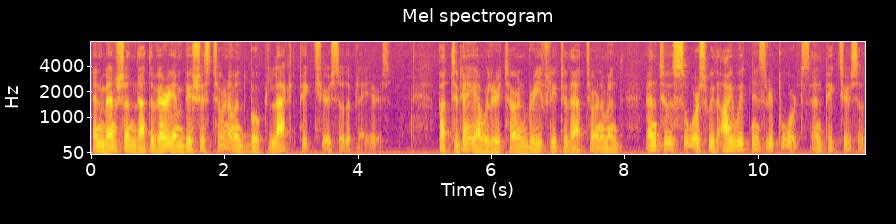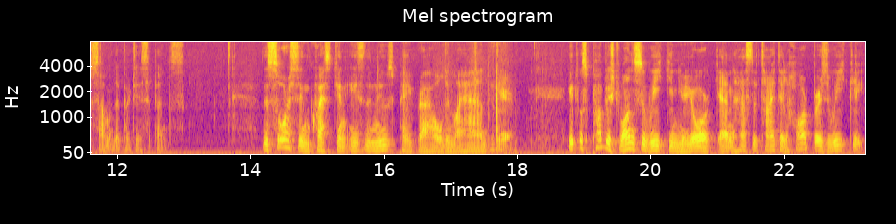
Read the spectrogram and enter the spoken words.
and mentioned that the very ambitious tournament book lacked pictures of the players. But today I will return briefly to that tournament and to a source with eyewitness reports and pictures of some of the participants. The source in question is the newspaper I hold in my hand here. It was published once a week in New York and has the title Harper's Weekly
